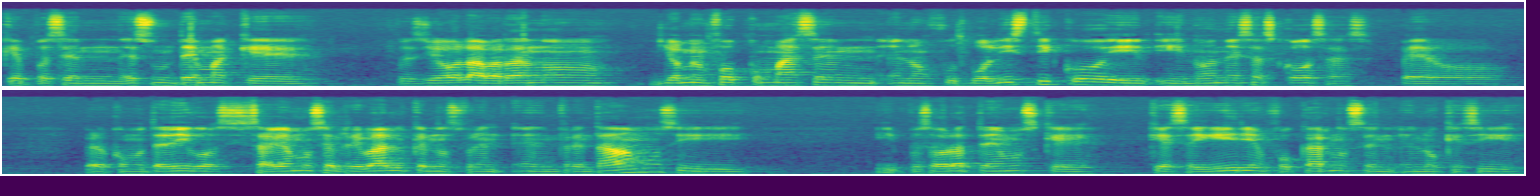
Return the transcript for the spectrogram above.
que pues en- es un tema que pues yo la verdad no, yo me enfoco más en, en lo futbolístico y, y no en esas cosas, pero, pero como te digo, sabíamos el rival que nos fren- enfrentábamos y, y pues ahora tenemos que, que seguir y enfocarnos en, en lo que sigue.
